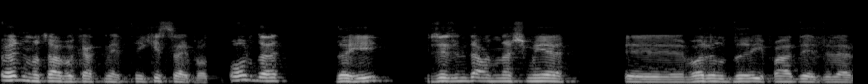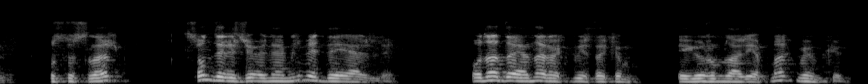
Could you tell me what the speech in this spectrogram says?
ön mutabakat metni iki sayfa. Orada dahi üzerinde anlaşmaya e, varıldığı ifade edilen hususlar son derece önemli ve değerli. Ona dayanarak bir takım e, yorumlar yapmak mümkün.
